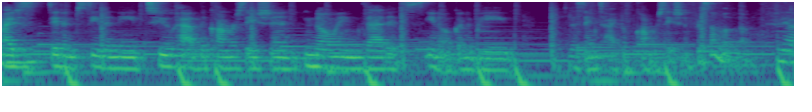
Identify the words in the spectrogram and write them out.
I just didn't see the need to have the conversation, knowing that it's you know going to be the same type of conversation for some of them. Yeah.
